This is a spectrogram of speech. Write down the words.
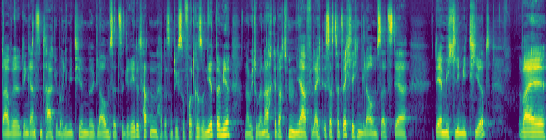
da wir den ganzen Tag über limitierende Glaubenssätze geredet hatten, hat das natürlich sofort resoniert bei mir. Und habe ich darüber nachgedacht, hm, ja, vielleicht ist das tatsächlich ein Glaubenssatz, der, der mich limitiert. Weil,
